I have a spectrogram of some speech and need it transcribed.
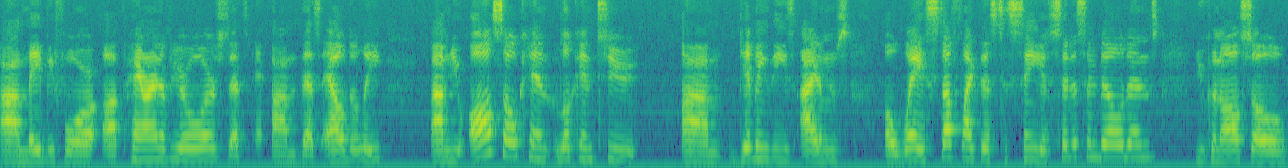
um, maybe for a parent of yours that's um, that's elderly. Um, you also can look into um, giving these items away stuff like this to senior citizen buildings. You can also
